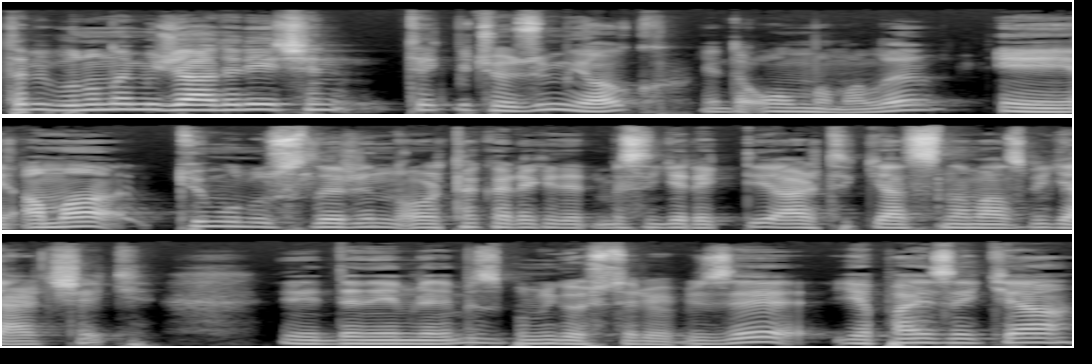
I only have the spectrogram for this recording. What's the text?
Tabi bununla mücadele için tek bir çözüm yok ya da olmamalı. Ee, ama tüm ulusların ortak hareket etmesi gerektiği artık yatsınamaz bir gerçek. Ee, deneyimlerimiz bunu gösteriyor bize. Yapay zeka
